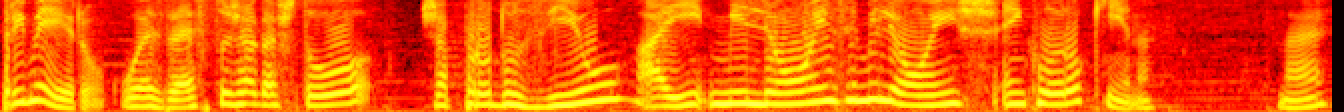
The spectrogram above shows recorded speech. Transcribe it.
primeiro, o exército já gastou já produziu aí milhões e milhões em cloroquina, né?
